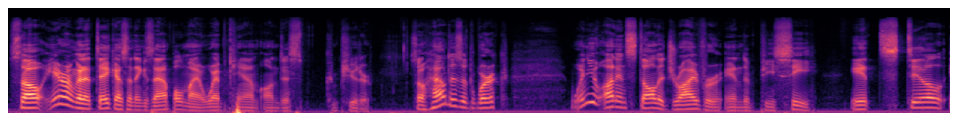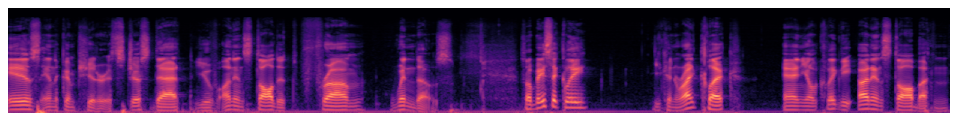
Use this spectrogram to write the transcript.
So here I'm going to take as an example my webcam on this computer. So how does it work? When you uninstall a driver in the PC, it still is in the computer. It's just that you've uninstalled it from Windows. So basically, you can right click and you'll click the uninstall button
